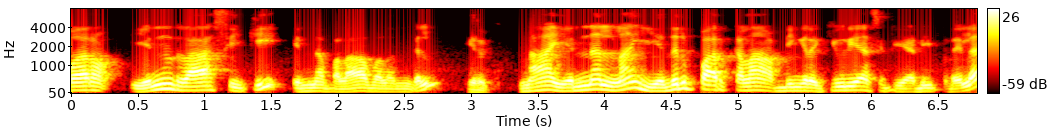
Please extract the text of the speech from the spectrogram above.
வாரம் என் ராசிக்கு என்ன பலாபலன்கள் இருக்கும் நான் என்னெல்லாம் எதிர்பார்க்கலாம் அப்படிங்கிற கியூரியாசிட்டி அடிப்படையில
